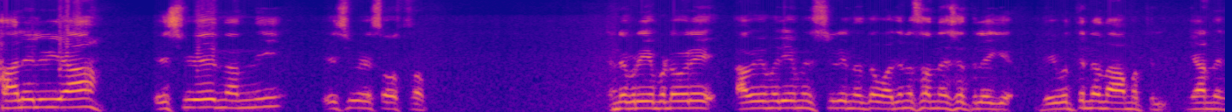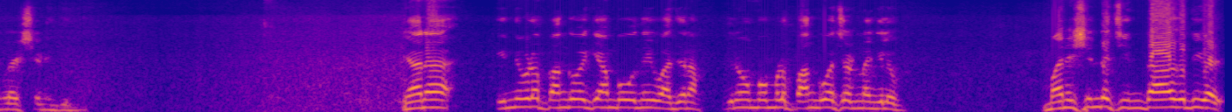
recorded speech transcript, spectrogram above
ഹാലലുയ. യേശുവെ നന്ദി. യേശുവെ സ്വസ്ത്രം എന്റെ പ്രിയപ്പെട്ടവരെ അവയമരിയ മിനിസ്റ്ററിൽ ഇന്നത്തെ വചന സന്ദേശത്തിലേക്ക് ദൈവത്തിന്റെ നാമത്തിൽ ഞാൻ നിങ്ങളെ ക്ഷണിക്കുന്നു. ഞാൻ ഇന്നിവിടെ പങ്കുവയ്ക്കാൻ പോകുന്ന ഈ വചനം ഇതിനു മുമ്പ് നമ്മൾ പങ്കുവച്ചിട്ടുണ്ടെങ്കിലും മനുഷ്യന്റെ ചിന്താഗതികൾ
